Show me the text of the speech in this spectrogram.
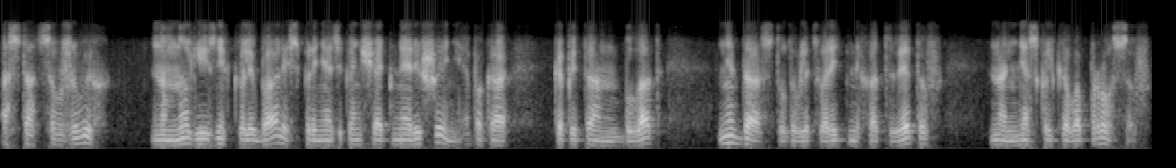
остаться в живых. Но многие из них колебались принять окончательное решение, пока капитан Блад не даст удовлетворительных ответов на несколько вопросов,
